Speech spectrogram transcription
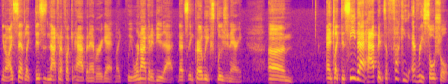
you know I said like this is not gonna fucking happen ever again. Like we we're not gonna do that. That's incredibly exclusionary. Um, and like to see that happen to fucking every social,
